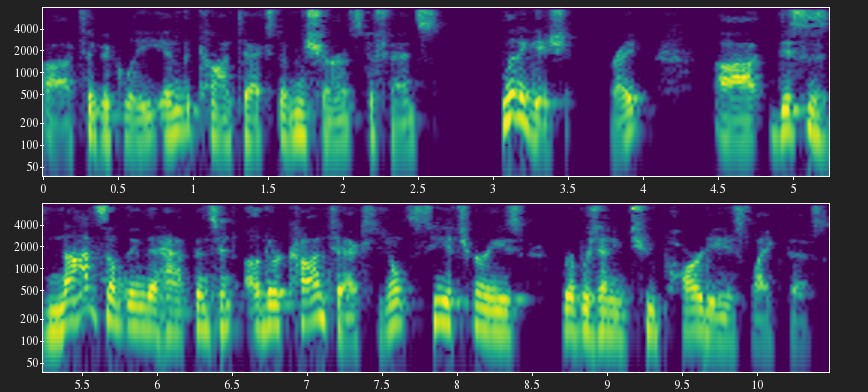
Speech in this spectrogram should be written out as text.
uh, typically in the context of insurance defense litigation, right? Uh, this is not something that happens in other contexts. You don't see attorneys representing two parties like this.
